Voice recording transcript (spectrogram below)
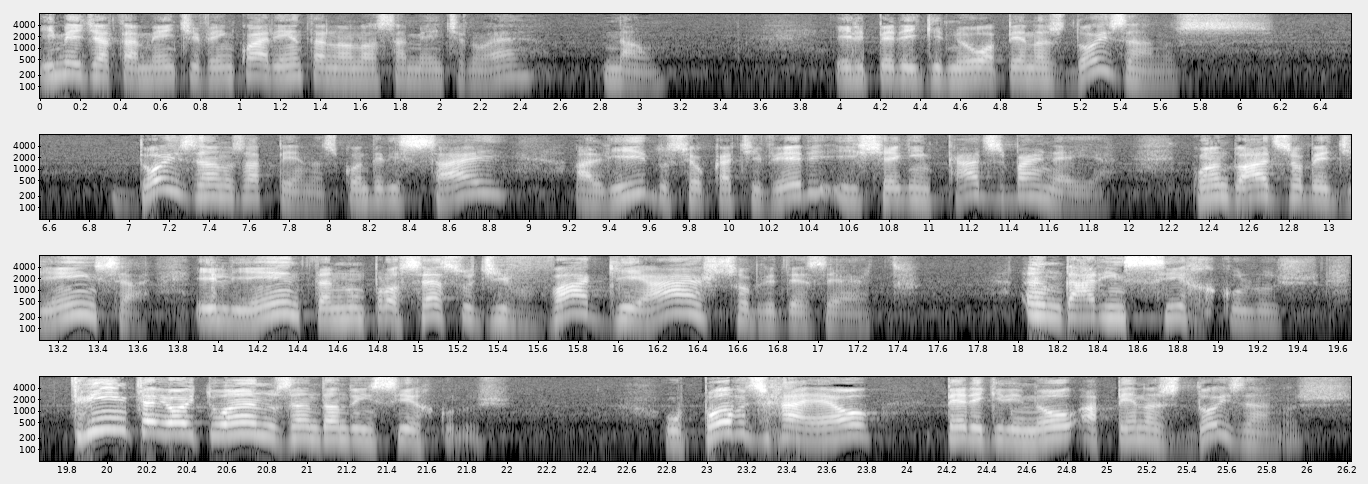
Imediatamente vem 40 na nossa mente, não é? Não. Ele peregrinou apenas dois anos. Dois anos apenas, quando ele sai ali do seu cativeiro e chega em Cades Barneia. Quando há desobediência, ele entra num processo de vaguear sobre o deserto, andar em círculos. 38 anos andando em círculos. O povo de Israel peregrinou apenas dois anos.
